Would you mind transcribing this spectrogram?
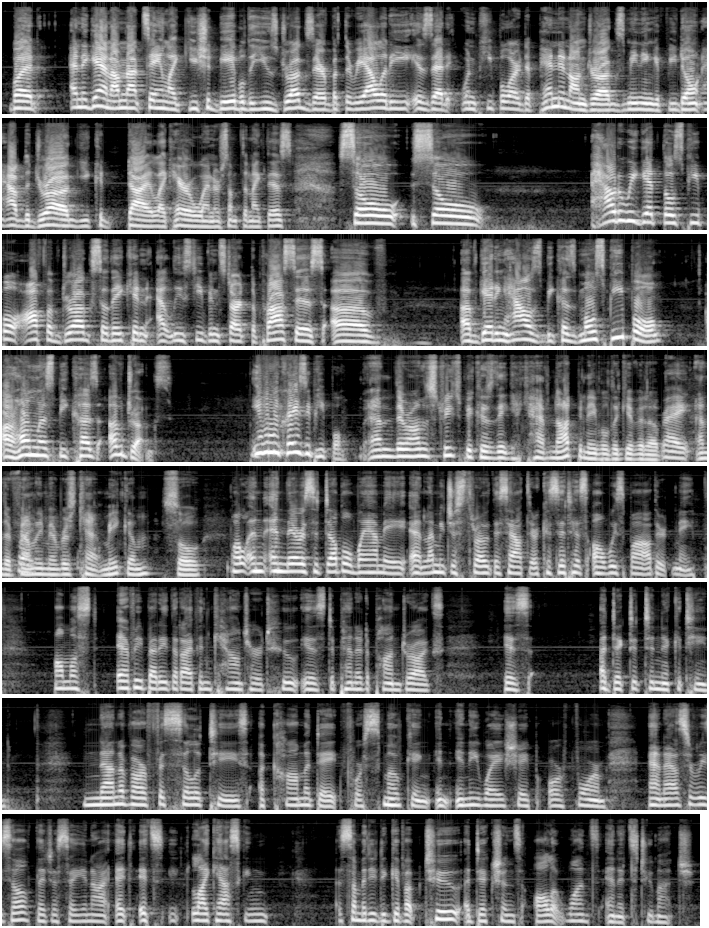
But and again, I'm not saying like you should be able to use drugs there, but the reality is that when people are dependent on drugs, meaning if you don't have the drug, you could die like heroin or something like this. So so how do we get those people off of drugs so they can at least even start the process of of getting housed because most people are homeless because of drugs. Even the crazy people. And they're on the streets because they have not been able to give it up. Right. And their family members can't make them. So Well, and, and there is a double whammy, and let me just throw this out there because it has always bothered me. Almost everybody that I've encountered who is dependent upon drugs is addicted to nicotine. None of our facilities accommodate for smoking in any way, shape, or form. And as a result, they just say, you know, it, it's like asking somebody to give up two addictions all at once, and it's too much.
